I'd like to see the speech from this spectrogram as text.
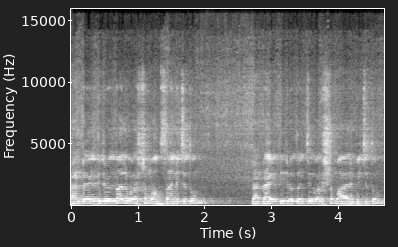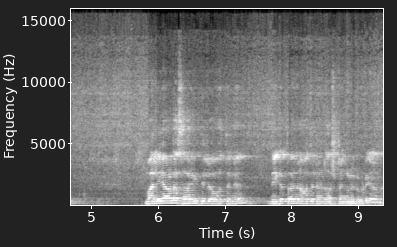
രണ്ടായിരത്തി ഇരുപത്തിനാല് വർഷം അവസാനിച്ചതും രണ്ടായിരത്തി ഇരുപത്തഞ്ച് വർഷം ആരംഭിച്ചതും മലയാള സാഹിത്യ ലോകത്തിന് നികത്താനാവാത്ത രണ്ട് നഷ്ടങ്ങളിലൂടെയാണ്.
